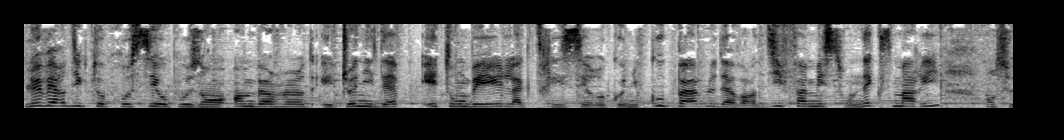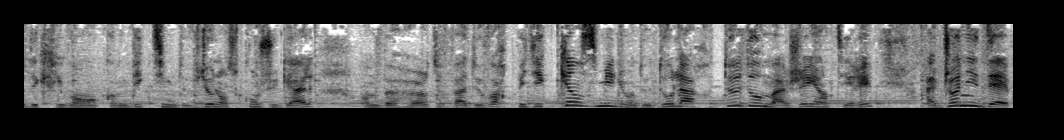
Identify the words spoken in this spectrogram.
Le verdict au procès opposant Amber Heard et Johnny Depp est tombé. L'actrice est reconnue coupable d'avoir diffamé son ex-mari en se décrivant comme victime de violences conjugales. Amber Heard va devoir payer 15 millions de dollars de dommages et intérêts à Johnny Depp.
